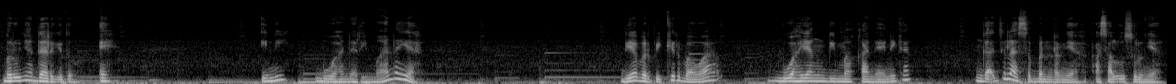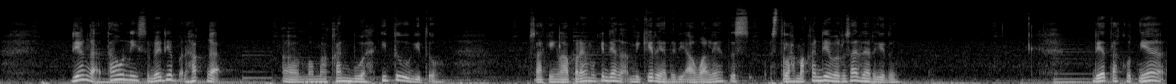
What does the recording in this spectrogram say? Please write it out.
baru nyadar gitu eh ini buah dari mana ya? Dia berpikir bahwa buah yang dimakannya ini kan nggak jelas sebenarnya asal usulnya. Dia nggak tahu nih sebenarnya dia berhak nggak uh, memakan buah itu gitu. Saking laparnya mungkin dia nggak mikir ya dari awalnya terus setelah makan dia baru sadar gitu. Dia takutnya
